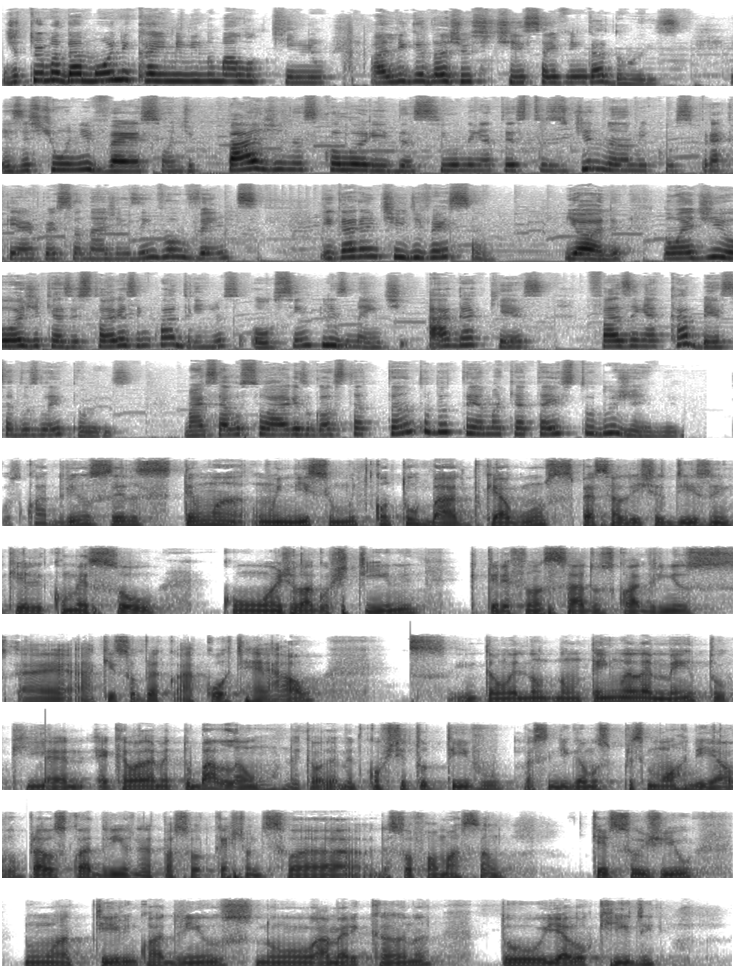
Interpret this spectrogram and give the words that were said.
De Turma da Mônica e Menino Maluquinho, a Liga da Justiça e Vingadores. Existe um universo onde páginas coloridas se unem a textos dinâmicos para criar personagens envolventes e garantir diversão. E olha, não é de hoje que as histórias em quadrinhos, ou simplesmente HQs, fazem a cabeça dos leitores. Marcelo Soares gosta tanto do tema que até estuda o gênero. Os quadrinhos eles têm uma, um início muito conturbado, porque alguns especialistas dizem que ele começou com o Angelo Agostini, que teria lançado uns quadrinhos é, aqui sobre a, a, corte real. Então ele não, não tem um elemento que é, é que é o elemento do balão, né, que é o elemento constitutivo, assim digamos primordial para os quadrinhos, né, passou a questão de sua da sua formação, que ele surgiu numa tira em quadrinhos no americana do Yellow Kid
